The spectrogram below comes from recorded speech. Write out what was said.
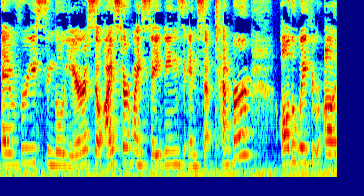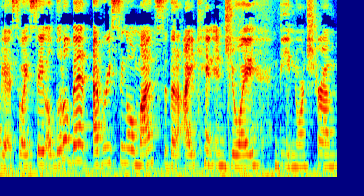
every single year. So, I start my savings in September all the way through August. So, I save a little bit every single month so that I can enjoy the Nordstrom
